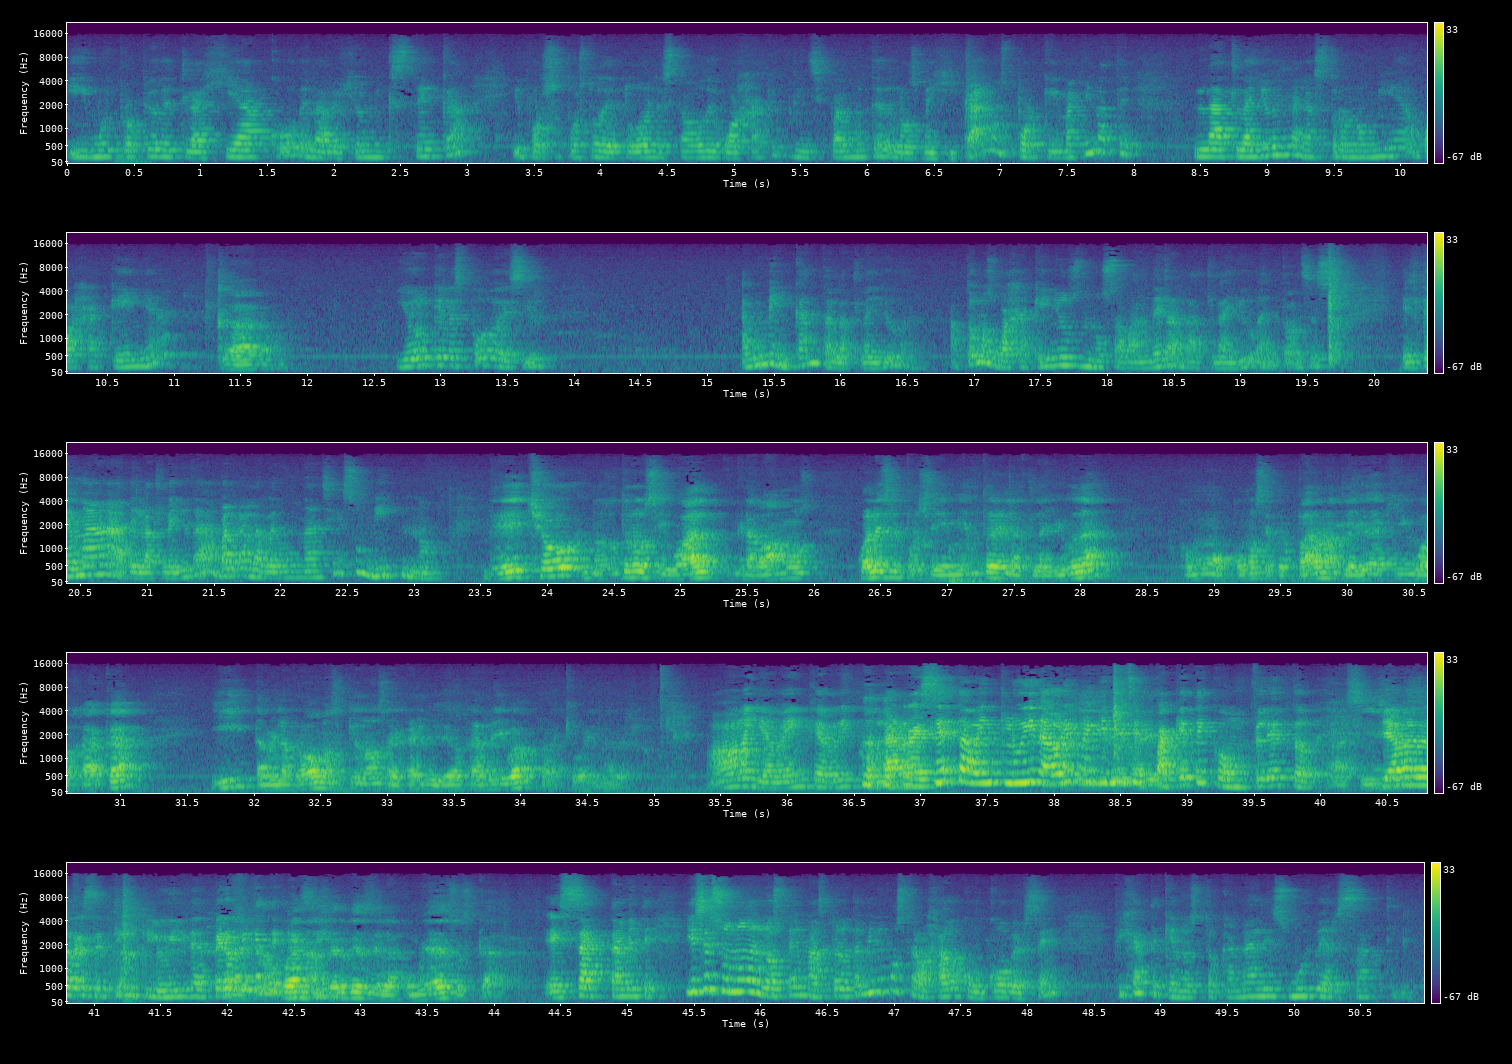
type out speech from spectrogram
y muy propio de Tlajiaco, de la región mixteca y por supuesto de todo el estado de Oaxaca y principalmente de los mexicanos, porque imagínate, la tlayuda es la gastronomía oaxaqueña. Claro yo lo que les puedo decir, a mí me encanta la tlayuda. A todos los oaxaqueños nos abandera la tlayuda. Entonces, el tema de la tlayuda, valga la redundancia, es un himno. De hecho, nosotros igual grabamos cuál es el procedimiento de la tlayuda, cómo, cómo se prepara una tlayuda aquí en Oaxaca y también la probamos. Aquí les vamos a dejar el video acá arriba para que vayan a ver. Ay, ya ven qué rico. La receta va incluida. Ahora imagínense el paquete completo. Así Ya va de receta incluida. Pero Para que fíjate lo que puedan sí. hacer desde la comunidad de sus casas. Exactamente. Y ese es uno de los temas, pero también hemos trabajado con covers, ¿eh? Fíjate que nuestro canal es muy versátil.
